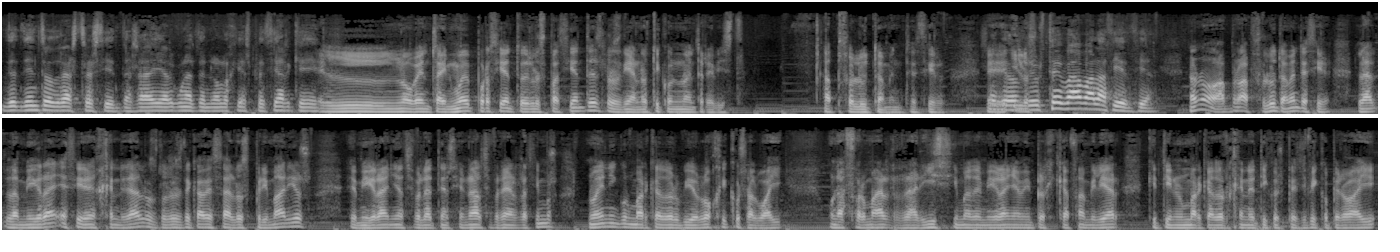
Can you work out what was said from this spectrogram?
de- dentro de las 300? ¿Hay alguna tecnología especial que... El 99% de los pacientes los diagnostico en una entrevista. Absolutamente. Es decir, o sea, que eh, y donde los- usted va, va la ciencia? No, no, ab- absolutamente. Es decir, la, la migraña, es decir, en general, los dolores de cabeza, los primarios, eh, migraña, cefalea tensional, cefalea en racimos, no hay ningún marcador biológico, salvo hay una forma rarísima de migraña hemipléjica familiar que tiene un marcador genético específico, pero hay,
